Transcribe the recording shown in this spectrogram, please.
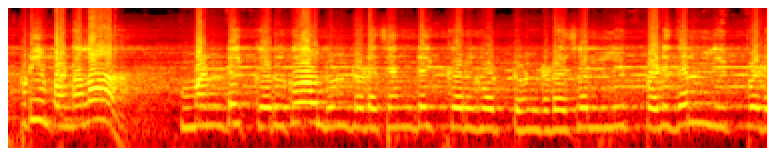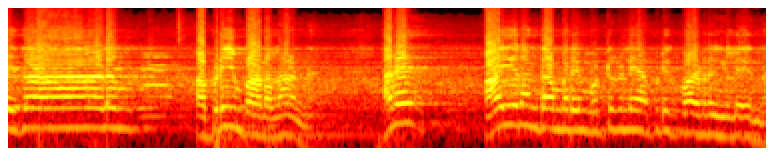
இப்படியும் பண்ணலாம். மண்டைக்கொரு கோல் உண்டட சண்டைக்கொரு கொட்டுண்டட சொல்லி படிதல் இப்படி தாளம். அப்படியும் பாடலாம்னு அரே ஆயிரம் தாமரை மொட்டுகளே அப்படி பாடுறீங்களே என்ன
